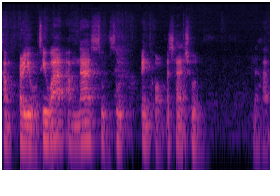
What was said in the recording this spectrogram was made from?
คำประโยคที่ว่าอำนาจสูงสุดเป็นของประชาชนนะครับ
